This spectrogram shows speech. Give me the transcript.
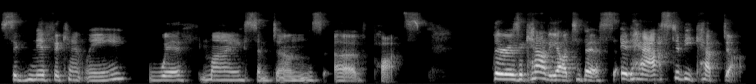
significantly with my symptoms of POTS. There is a caveat to this. It has to be kept up.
